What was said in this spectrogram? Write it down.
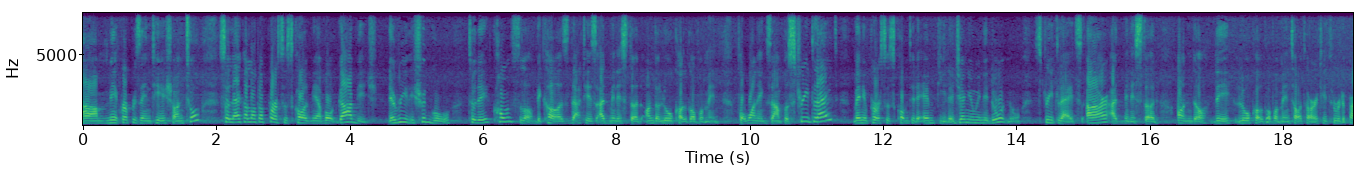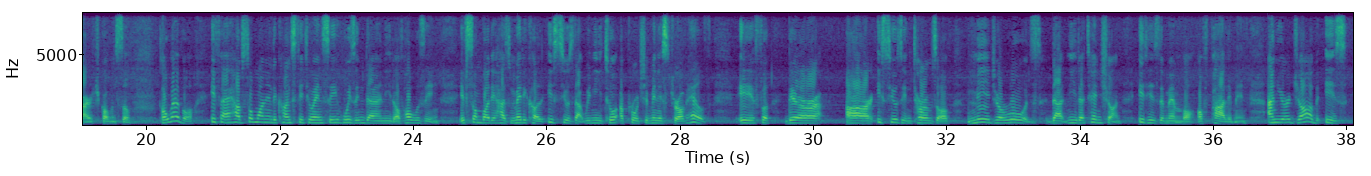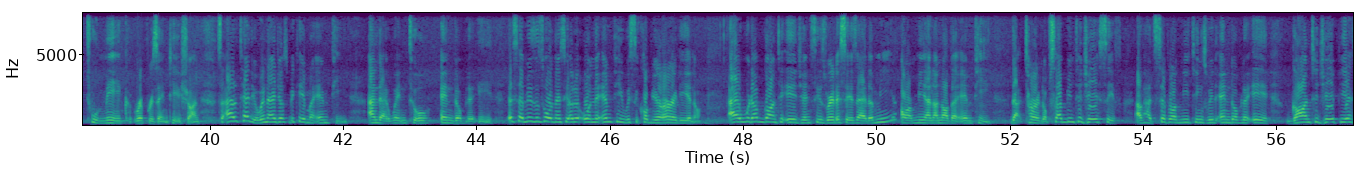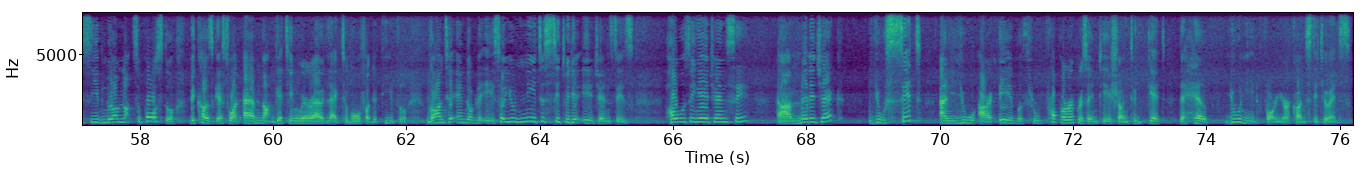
um, make representation to. So like a lot of persons called me about garbage, they really should go to the councillor because that is administered under local government. For one example, street light, many persons come to the MP, they genuinely don't know street lights are administered under the local government authority through the parish council. However, if I have someone in the constituency who is in dire need of housing, if somebody has medical issues that we need to approach the Minister of Health, if there are issues in terms of major roads that need attention, it is the member of parliament. And your job is to make representation. So I'll tell you, when I just became an MP and I went to NWA, they said, Mrs. Holness, you're the only MP we see come here already, you know. I would have gone to agencies where they say it's either me or me and another MP that turned up. So I've been to JSIF, I've had several meetings with NWA, gone to JPS even though I'm not supposed to, because guess what, I am not getting where I would like to go for the people. Gone to NWA. So you need to sit with your agencies. Housing agency, uh, you sit and you are able through proper representation to get the help you need for your constituents.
